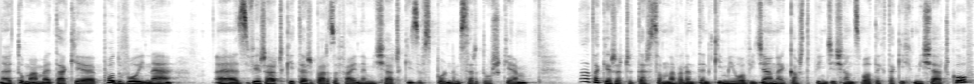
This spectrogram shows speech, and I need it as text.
E, Tu mamy takie podwójne e, zwierzaczki, też bardzo fajne misiaczki ze wspólnym serduszkiem. Takie rzeczy też są na walentynki miło widziane. Koszt 50 zł takich misiaczków.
